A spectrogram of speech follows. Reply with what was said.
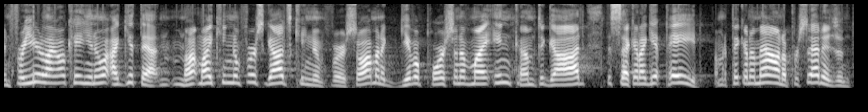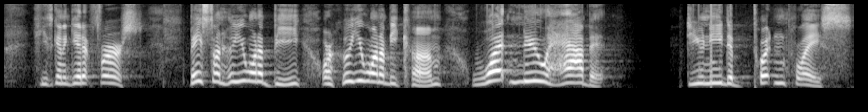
And for you, you're like, okay, you know, I get that. Not my kingdom first, God's kingdom first. So I'm going to give a portion of my income to God the second I get paid. I'm going to pick an amount, a percentage, and He's going to get it first based on who you want to be or who you want to become, what new habit do you need to put in place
